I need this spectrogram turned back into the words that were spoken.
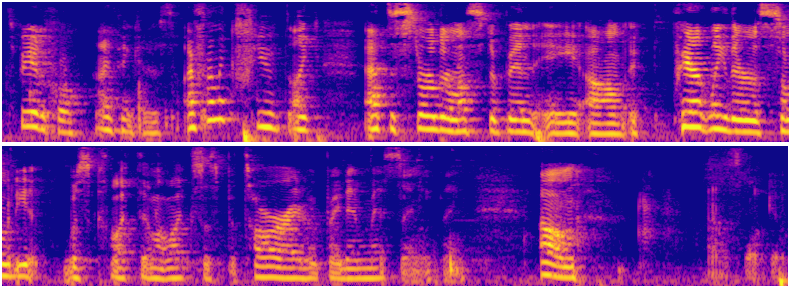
It's beautiful. I think it is. I found a few, like, at the store, there must have been a, um, apparently there was somebody that was collecting Alexis Bittar. I hope I didn't miss anything. Um, I was looking.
